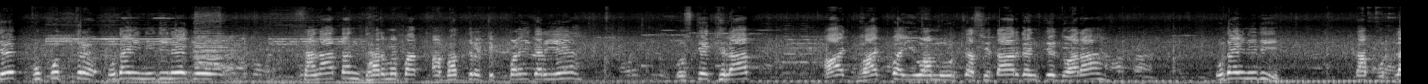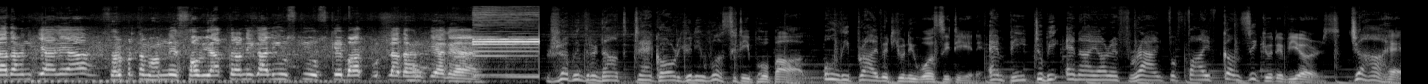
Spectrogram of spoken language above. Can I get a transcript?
के कुपुत्र उदय निधि ने जो सनातन धर्म पर अभद्र टिप्पणी करी है उसके खिलाफ आज भाजपा युवा मोर्चा सितारगंज के द्वारा उदय निधि का पुतला दहन किया गया। सर्वप्रथम हमने शव यात्रा निकाली, उसकी, उसके बाद पुतला दहन किया गया है। Rabindranath Tagore University Bhopal, only private university in MP to be NIRF ranked for five consecutive years. जहाँ है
